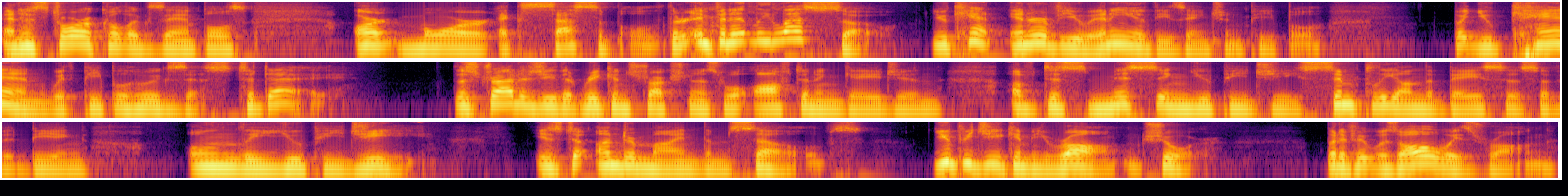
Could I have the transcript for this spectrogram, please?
and historical examples aren't more accessible. They're infinitely less so. You can't interview any of these ancient people, but you can with people who exist today. The strategy that Reconstructionists will often engage in of dismissing UPG simply on the basis of it being only UPG is to undermine themselves. UPG can be wrong, sure, but if it was always wrong,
